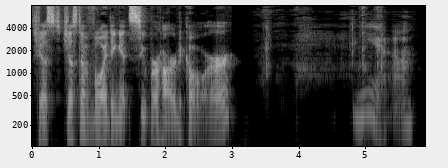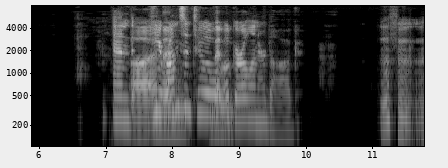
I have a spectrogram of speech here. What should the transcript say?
just just avoiding it super hardcore. Yeah. And Uh, he and runs then- into a, then- a girl and her dog. Mm-hmm.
